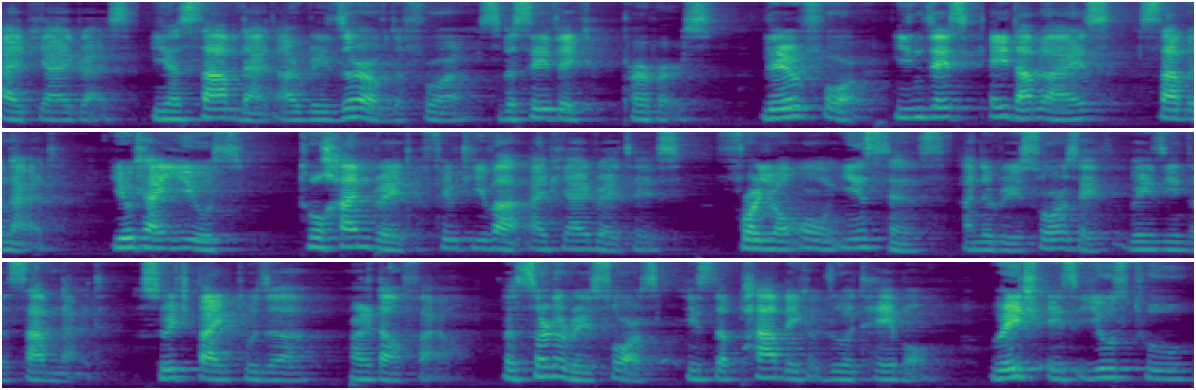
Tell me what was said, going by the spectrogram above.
IP address in a subnet are reserved for specific purpose. Therefore, in this AWS subnet, you can use 251 IP addresses for your own instance and resources within the subnet. Switch back to the markdown file. The third resource is the public route table, which is used to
